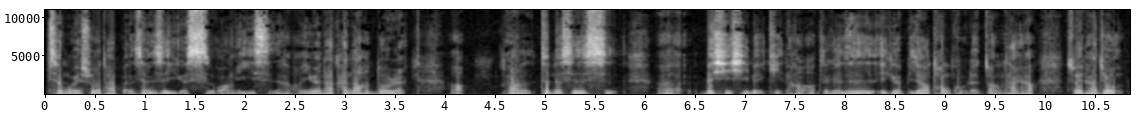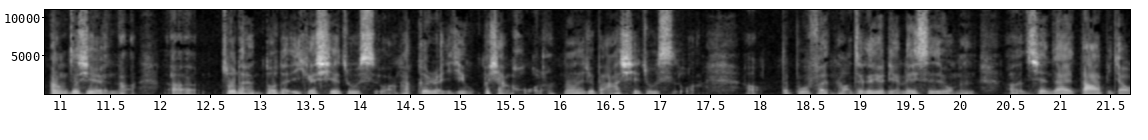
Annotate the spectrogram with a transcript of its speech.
称为说他本身是一个死亡医师哈，因为他看到很多人啊。啊，真的是死，呃，被吸吸被吸的哈，这个是一个比较痛苦的状态哈，所以他就帮这些人哈，呃，做了很多的一个协助死亡，他个人已经不想活了，那他就把他协助死亡，哦的部分哈，这个有点类似我们呃现在大家比较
